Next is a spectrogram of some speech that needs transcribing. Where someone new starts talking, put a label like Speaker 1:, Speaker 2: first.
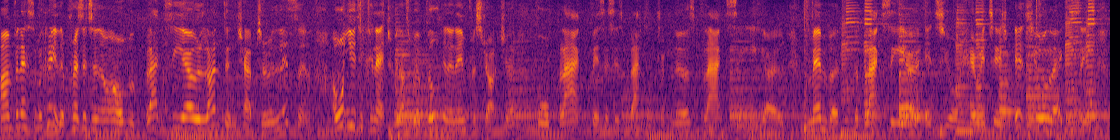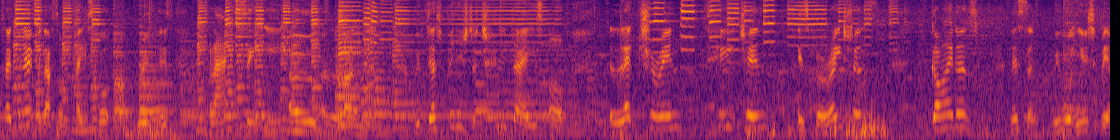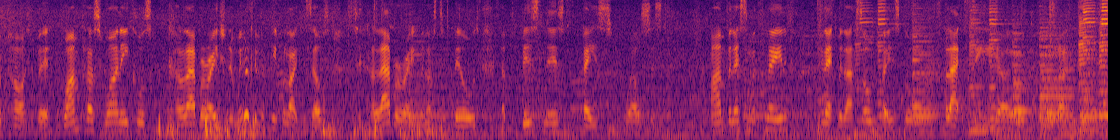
Speaker 1: I'm Vanessa McLean, the president of Black CEO London chapter. And listen, I want you to connect with us. We're building an infrastructure for black businesses, black entrepreneurs, black CEO. Remember, the Black CEO, it's your heritage, it's your legacy. So connect with us on Facebook. Our group is Black CEO London. We've just finished the two days of lecturing, teaching, inspiration, guidance. Listen, we want you to be a part of it. One plus one equals collaboration. And we're looking for people like yourselves to collaborate with us to build a business-based wealth system. I'm Vanessa McLean. Connect with us on Facebook, Black CEO London.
